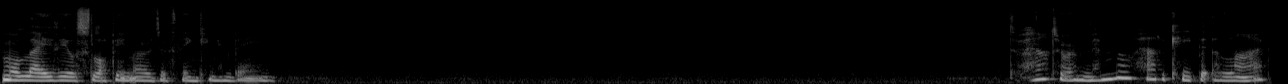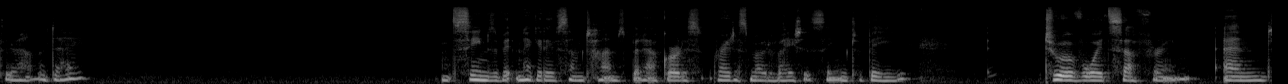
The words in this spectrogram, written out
more lazy or sloppy modes of thinking and being. So, how to remember, how to keep it alive throughout the day? It seems a bit negative sometimes, but our greatest, greatest motivators seem to be to avoid suffering. And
